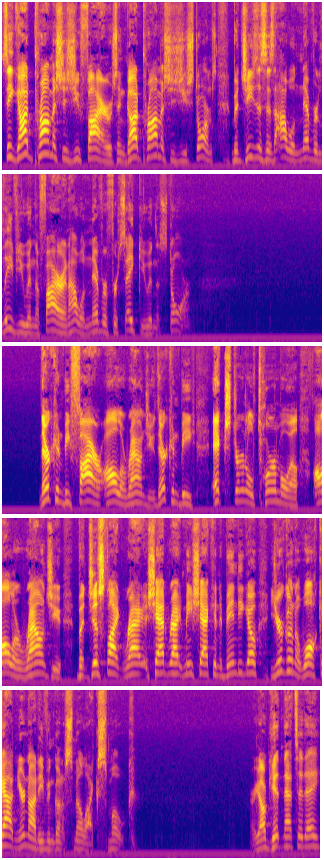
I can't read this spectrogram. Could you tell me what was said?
See, God promises you fires and God promises you storms, but Jesus says, I will never leave you in the fire and I will never forsake you in the storm. There can be fire all around you. There can be external turmoil all around you. But just like Shadrach, Meshach, and Abednego, you're going to walk out and you're not even going to smell like smoke. Are y'all getting that today?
